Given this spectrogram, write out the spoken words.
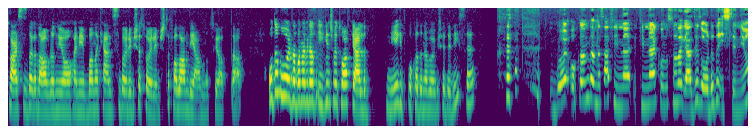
tutarsız da davranıyor. Hani bana kendisi böyle bir şey söylemişti falan diye anlatıyor hatta. O da bu arada bana biraz ilginç ve tuhaf geldi. Niye gidip o kadına böyle bir şey dediyse? bu o konuda mesela filmler filmler konusuna da geleceğiz. Orada da işleniyor.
